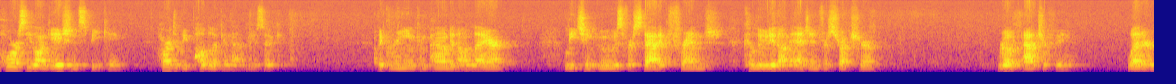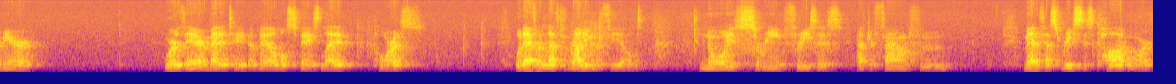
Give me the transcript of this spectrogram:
Porous elongation speaking, Hard to be public in that music. The green compounded on layer, leaching ooze for static fringe, colluded on edge infrastructure. Rote atrophy, wetter mirror. We're there, meditate available space, let it porous. Whatever left running the field, noise, serene freezes after found food. Manifest Reese's caught or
